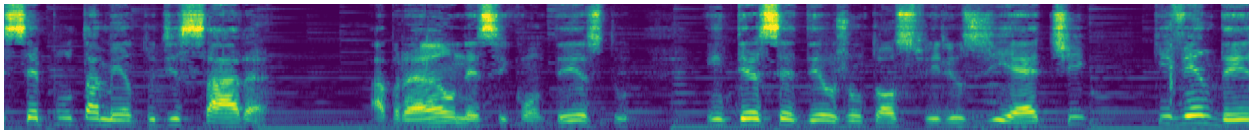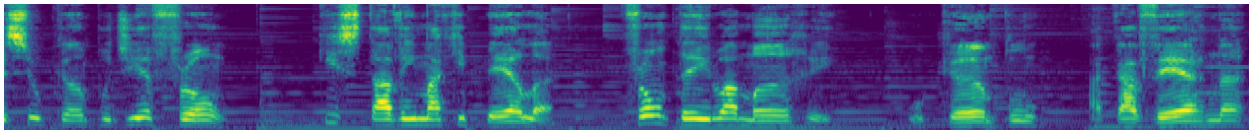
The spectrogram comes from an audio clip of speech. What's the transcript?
sepultamento de Sara. Abraão, nesse contexto, intercedeu junto aos filhos de Et que vendesse o campo de Efron, que estava em Maquipela, fronteiro a Manre, o campo, a caverna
